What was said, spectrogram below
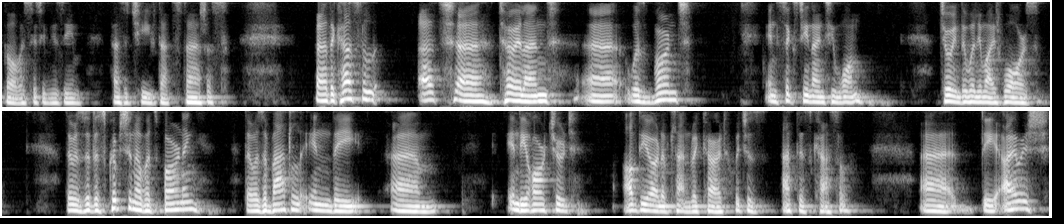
Galway City Museum has achieved that status. Uh, the castle at uh, Terryland uh, was burnt in 1691 during the Williamite Wars. There was a description of its burning. There was a battle in the um, in the orchard of the Earl of Clanricarde, which is at this castle. Uh, the Irish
